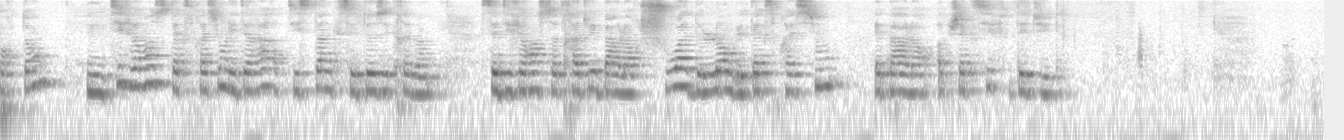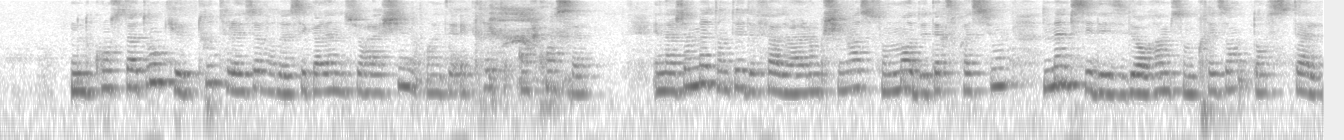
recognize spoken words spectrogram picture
Pourtant, une différence d'expression littéraire distingue ces deux écrivains. Ces différences se traduisent par leur choix de langue d'expression et par leur objectif d'étude. Nous constatons que toutes les œuvres de Ségalen sur la Chine ont été écrites en français. Il n'a jamais tenté de faire de la langue chinoise son mode d'expression, même si des idéogrammes sont présents dans Stèle.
